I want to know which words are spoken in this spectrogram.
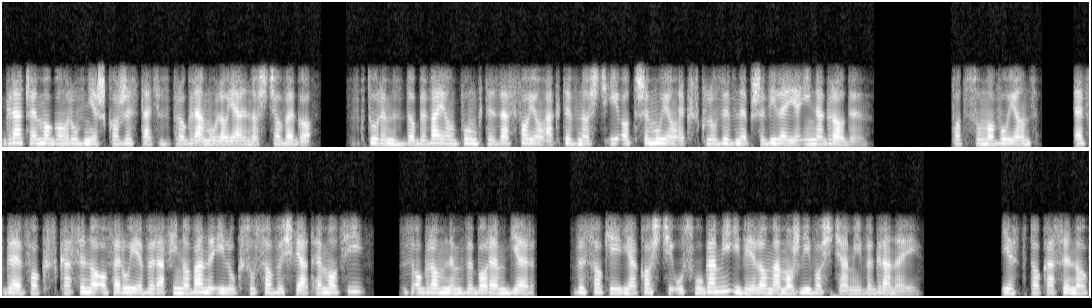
Gracze mogą również korzystać z programu lojalnościowego, w którym zdobywają punkty za swoją aktywność i otrzymują ekskluzywne przywileje i nagrody. Podsumowując, FG Fox Casino oferuje wyrafinowany i luksusowy świat emocji, z ogromnym wyborem gier, wysokiej jakości usługami i wieloma możliwościami wygranej. Jest to kasyno,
